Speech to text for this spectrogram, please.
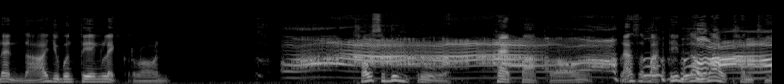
แน่นหนาอยู่บนเตียงเหล็กร้อน เขาสะดุ้งกลัวแหกปากร้องและสะบัดดิ้นเล่าๆทันที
